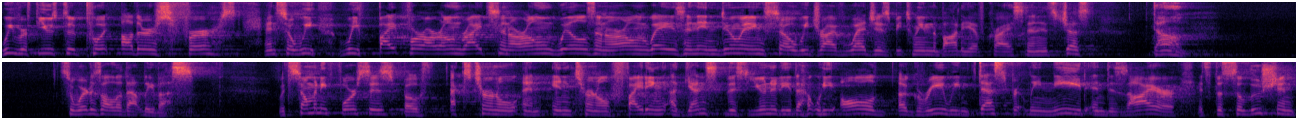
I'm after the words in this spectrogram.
we refuse to put others first. And so we, we fight for our own rights and our own wills and our own ways. And in doing so, we drive wedges between the body of Christ. And it's just dumb. So, where does all of that leave us? With so many forces, both external and internal, fighting against this unity that we all agree we desperately need and desire. It's the solution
